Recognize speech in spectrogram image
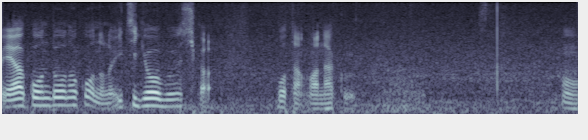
エアコンどうのこうのの1行分しかボタンはなくうん。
